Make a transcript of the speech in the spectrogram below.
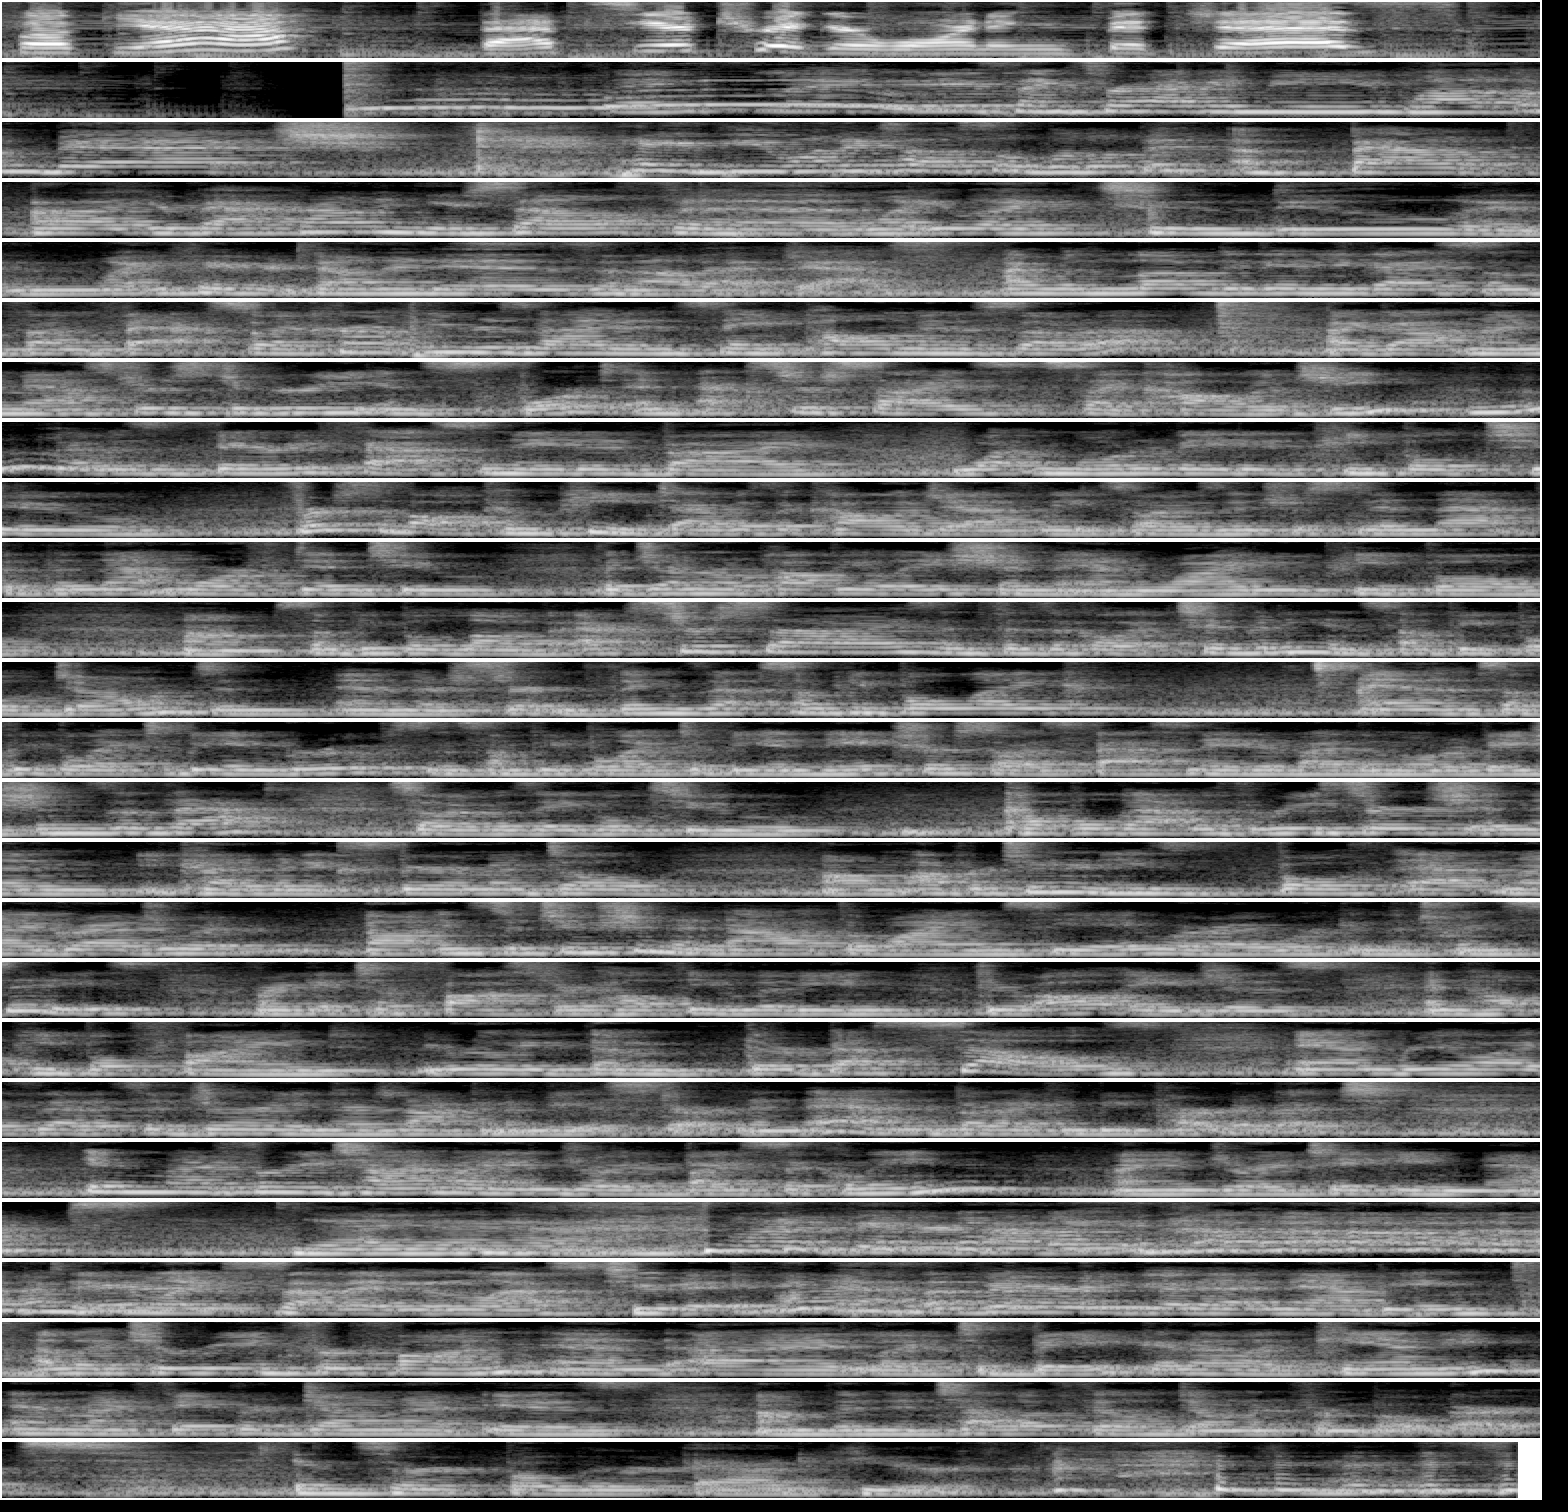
Fuck yeah. That's your trigger warning, bitches. Thanks, for having me. Welcome, bitch. Hey, do you want to tell us a little bit about uh, your background and yourself and what you like to do and what your favorite donut is and all that jazz? I would love to give you guys some fun facts. So, I currently reside in St. Paul, Minnesota. I got my master's degree in sport and exercise psychology. I was very fascinated by what motivated people to, first of all, compete. I was a college athlete, so I was interested in that, but then that morphed into the general population and why do people. Um, some people love exercise and physical activity, and some people don't. And, and there's certain things that some people like and some people like to be in groups and some people like to be in nature so i was fascinated by the motivations of that. So i was able to couple that with research and then kind of an experimental um, opportunities both at my graduate uh, institution and now at the ymca where i work in the twin cities where i get to foster healthy living through all ages and help people find really them their best selves and realize that it's a journey and there's not going to be a start and an end but i can be part of it in my free time, I enjoyed bicycling. I enjoyed taking naps. Yeah, yeah, yeah. It's one of my favorite hobbies. I've taken like seven in the last two days. I'm very good at napping. I like to read for fun, and I like to bake, and I like candy. And my favorite donut is um, the Nutella filled donut from Bogart's. Insert Bogart ad here. Yes.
